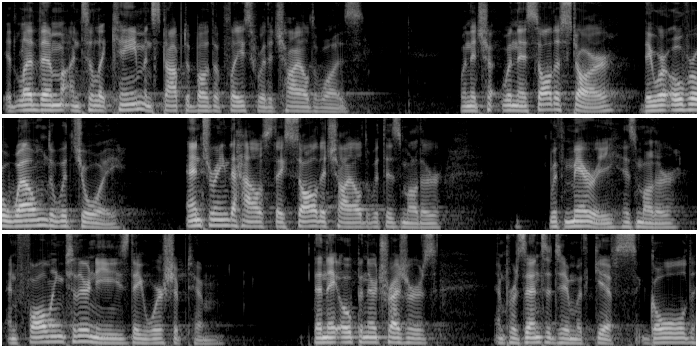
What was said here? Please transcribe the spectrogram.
It led them until it came and stopped above the place where the child was. When they, ch- when they saw the star, they were overwhelmed with joy. Entering the house, they saw the child with his mother, with Mary, his mother, and falling to their knees, they worshiped him. Then they opened their treasures and presented him with gifts gold,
